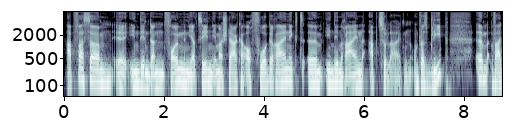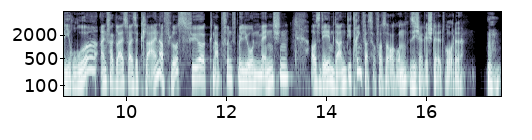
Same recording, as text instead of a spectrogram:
Abwasser äh, in den dann folgenden Jahrzehnten immer stärker auch vorgereinigt ähm, in den Rhein abzuleiten. Und was blieb? ähm, war die Ruhr ein vergleichsweise kleiner Fluss für knapp fünf Millionen Menschen, aus dem dann die Trinkwasserversorgung sichergestellt wurde. Mhm.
